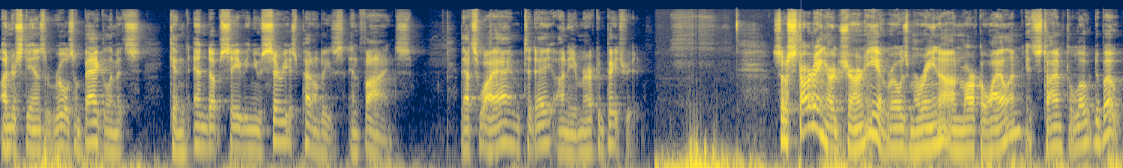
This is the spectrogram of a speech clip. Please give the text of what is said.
understands the rules and bag limits, can end up saving you serious penalties and fines. That's why I am today on the American Patriot. So starting our journey at Rose Marina on Marco Island, it's time to load the boat.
